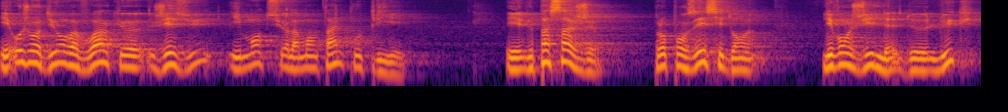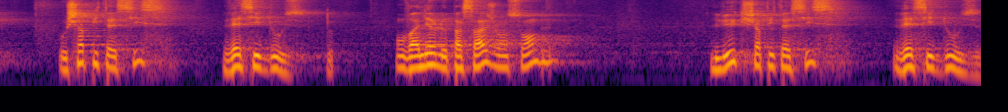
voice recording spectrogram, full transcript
Et aujourd'hui, on va voir que Jésus, il monte sur la montagne pour prier. Et le passage proposé, c'est dans l'évangile de Luc au chapitre 6, verset 12. On va lire le passage ensemble. Luc chapitre 6, verset 12.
